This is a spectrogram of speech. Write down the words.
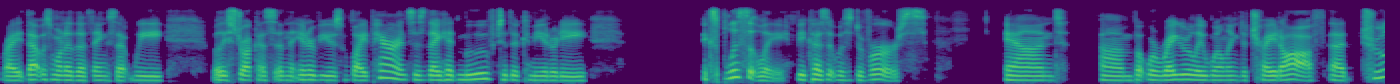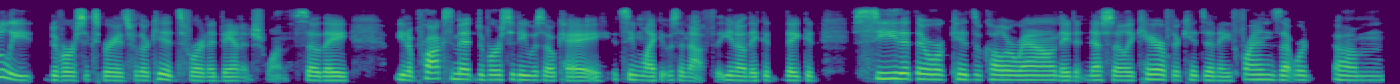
right? That was one of the things that we really struck us in the interviews with white parents is they had moved to the community explicitly because it was diverse and um, but were regularly willing to trade off a truly diverse experience for their kids for an advantaged one. So they you know proximate diversity was okay. It seemed like it was enough you know they could they could see that there were kids of color around. They didn't necessarily care if their kids had any friends that were um,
